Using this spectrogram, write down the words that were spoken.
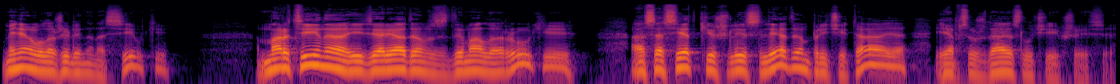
Меня уложили на носилки. Мартина, идя рядом, вздымала руки, а соседки шли следом, причитая и обсуждая случившееся.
